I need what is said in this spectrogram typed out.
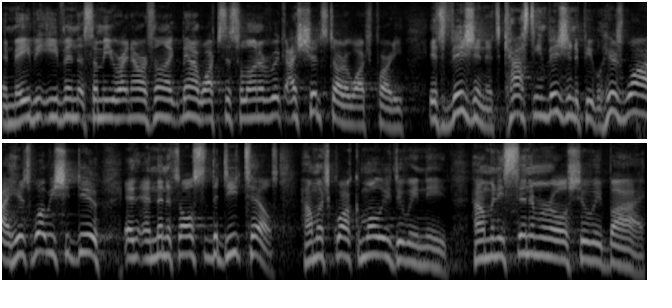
and maybe even some of you right now are feeling like, man, I watch this alone every week. I should start a watch party. It's vision. It's casting vision to people. Here's why. Here's what we should do. And, and then it's also the details. How much guacamole do we need? How many cinnamon rolls should we buy?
